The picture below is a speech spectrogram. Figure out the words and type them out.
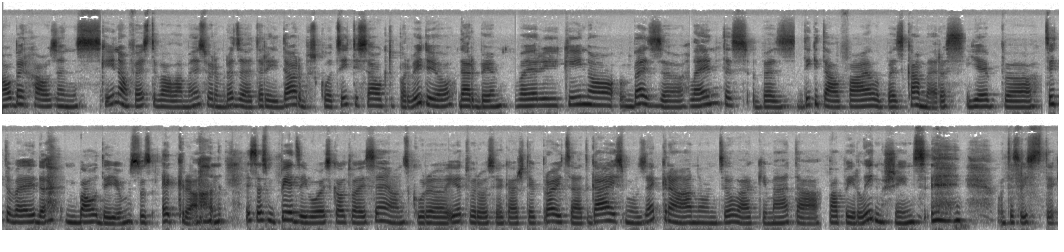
Oberhausenas kinofestivālā mēs varam redzēt arī darbus, ko citi sauktu par video darbiem, vai arī kino bez uh, lentes, bez digitāla faila, bez kameras, jeb uh, cita veida baudījumus uz ekrāna. Es esmu piedzīvojis kaut vai sēnes, kur uh, ietveros vienkārši tiek projicēta gaisma uz ekrāna un cilvēki mētā papildus papīra lidmašīnas, un tas viss tiek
